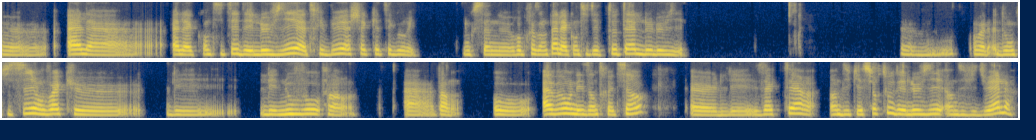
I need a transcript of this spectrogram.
euh, à, la, à la quantité des leviers attribués à chaque catégorie. Donc, ça ne représente pas la quantité totale de leviers. Euh, voilà, donc ici, on voit que les, les nouveaux, enfin, avant les entretiens, euh, les acteurs indiquaient surtout des leviers individuels,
